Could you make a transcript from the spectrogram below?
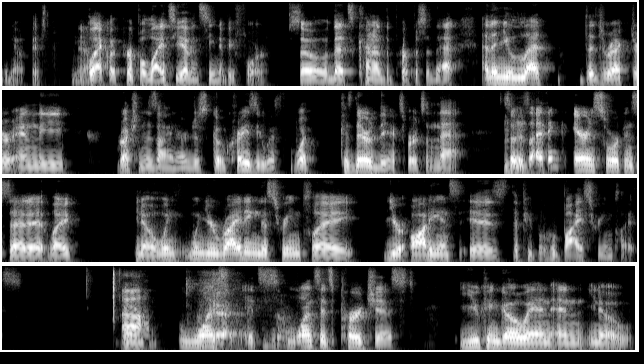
You know, it's No. black with purple lights. You haven't seen it before, so that's kind of the purpose of that. And then you let the director and the production designer just go crazy with what, because they're the experts in that. So Mhm. it's, I think Aaron Sorkin said it like, you know, when when you're writing the screenplay, your audience is the people who buy screenplays. Ah. And once Okay. it's once it's purchased, you can go in and you know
